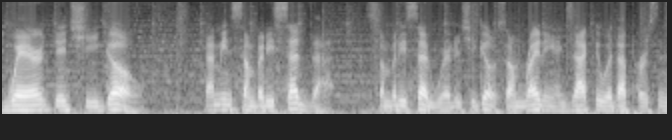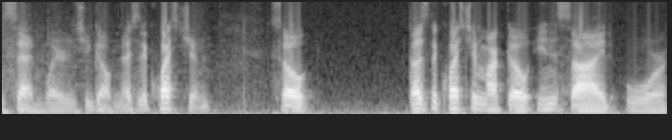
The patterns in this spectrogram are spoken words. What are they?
Where did she go? That means somebody said that. Somebody said, where did she go? So I'm writing exactly what that person said. Where did she go? And this is a question. So does the question mark go inside or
